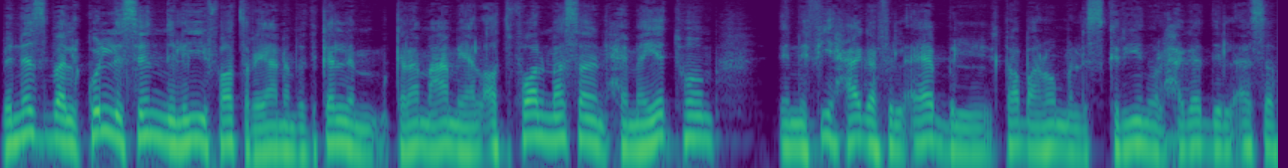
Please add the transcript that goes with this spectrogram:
بالنسبة لكل سن ليه فترة يعني بتكلم كلام عام يعني الأطفال مثلا حمايتهم إن في حاجة في الآب طبعا هم ال screen والحاجات دي للأسف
